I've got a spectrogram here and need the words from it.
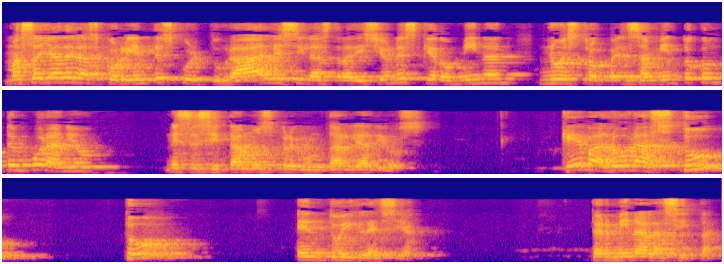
Más allá de las corrientes culturales y las tradiciones que dominan nuestro pensamiento contemporáneo, necesitamos preguntarle a Dios, ¿qué valoras tú, tú, en tu iglesia? Termina la cita.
